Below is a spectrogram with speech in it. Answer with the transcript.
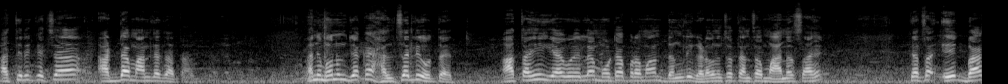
अतिरेकाचा अड्डा मानल्या जातात. आणि म्हणून ज्या काही हालचाली होत आहेत आताही यावेळेला मोठ्या प्रमाणात दंगली घडवण्याचा त्यांचा मानस आहे. त्याचा एक भाग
